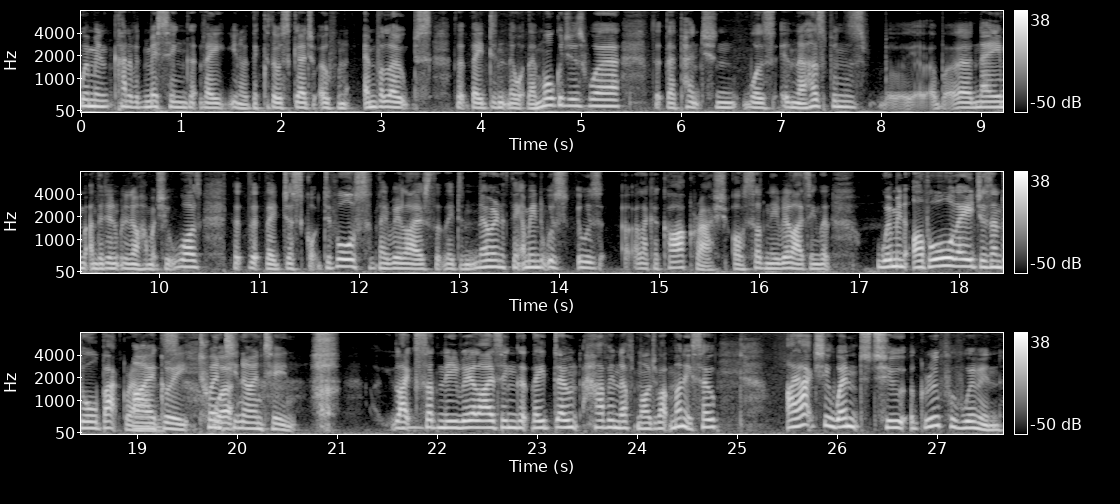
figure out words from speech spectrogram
Women kind of admitting that they, you know, they, they were scared to open envelopes, that they didn't know what their mortgages were, that their pension was in their husband's uh, uh name and they didn't really know how much it was, that, that they just got divorced and they realised that they didn't know anything. I mean, it was it was uh, like a car crash of suddenly realising that women of all ages and all backgrounds. I agree. 2019. Were, like suddenly realizing that they don't have enough knowledge about money. So I actually went to a group of women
